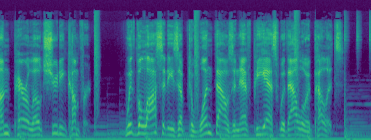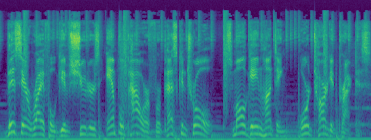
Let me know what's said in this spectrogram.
unparalleled shooting comfort. With velocities up to 1000 FPS with alloy pellets, this air rifle gives shooters ample power for pest control, small game hunting, or target practice.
